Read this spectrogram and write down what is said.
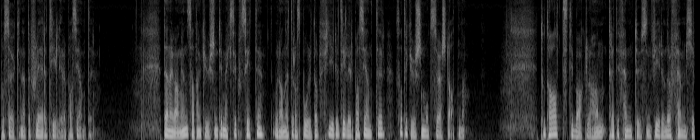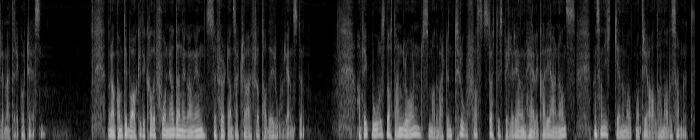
på søken etter flere tidligere pasienter. Denne gangen satte han kursen til Mexico City, hvor han etter å ha sporet opp fire tidligere pasienter, satte kursen mot sørstatene. Totalt tilbakela han 35 405 km i kortesen. Når han kom tilbake til California denne gangen, så følte han seg klar for å ta det rolig en stund. Han fikk bo hos datteren Lauren, som hadde vært en trofast støttespiller gjennom hele karrieren hans, mens han gikk gjennom alt materialet han hadde samlet.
